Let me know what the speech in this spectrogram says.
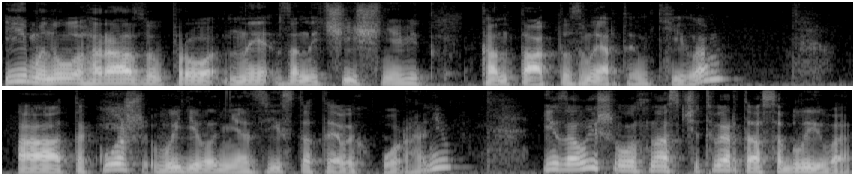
І минулого разу про незанечищення від контакту з мертвим тілом, а також виділення зі статевих органів. І залишилась у нас четверта особлива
